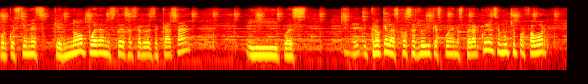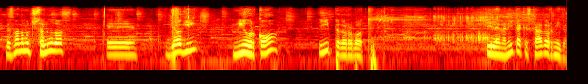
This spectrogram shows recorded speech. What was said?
por cuestiones que no puedan ustedes hacer desde casa. Y pues eh, creo que las cosas lúdicas pueden esperar. Cuídense mucho, por favor. Les mando muchos saludos. Eh, Yogi, Niurko y Pedorobot. Y la enanita que está dormida.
